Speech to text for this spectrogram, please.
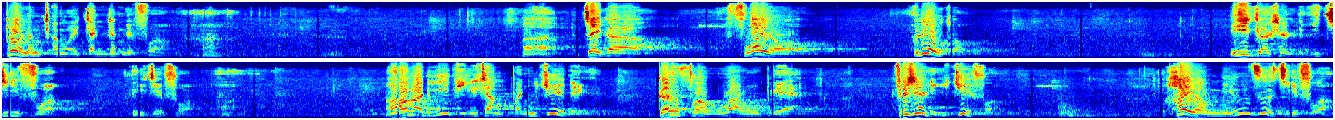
不能成为真正的佛。啊。呃，这个佛有六种，一个是理基佛，理基佛啊，我们理体上本具的跟佛无二无别，这是理具佛。还有名字即佛，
